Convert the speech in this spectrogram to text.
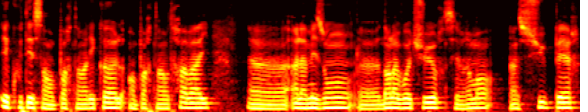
écouter ça en partant à l'école, en partant au travail, euh, à la maison, euh, dans la voiture. C'est vraiment un super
